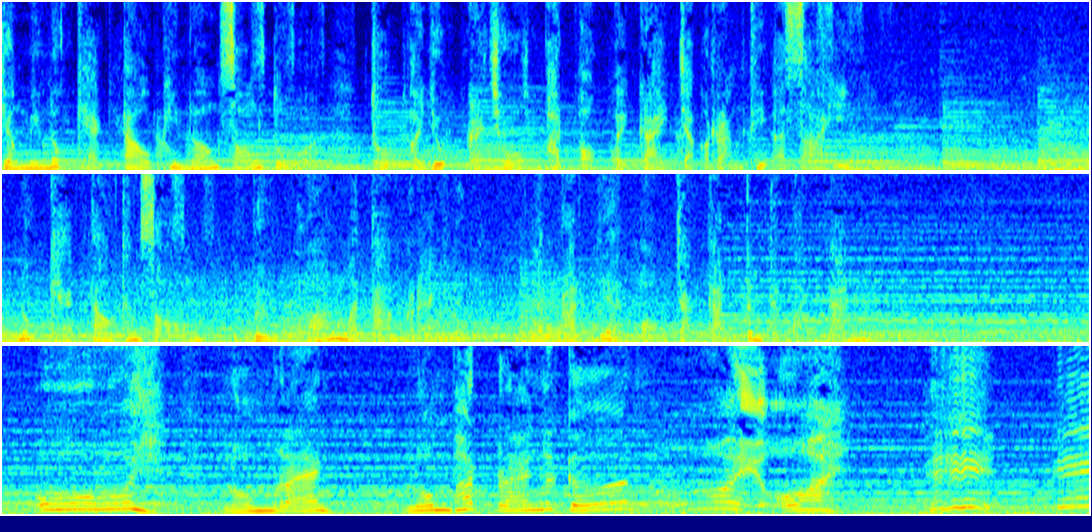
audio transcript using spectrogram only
ยังมีนกแขกเต้าพี่น้องสองตัว ถูกพายุกระโชกพัดออกไปไกลจากรังที่อาศัย นกแขกเต้าทั้งสองปลิวคว้างมาตามแรงลมและพลัดแยกออกจากกันตั้งแต่บัดนั้น โอ้ย ลมแรง ลมพัดแรงเหลือเกิน โอ้ยโอ้ยพี่พี่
